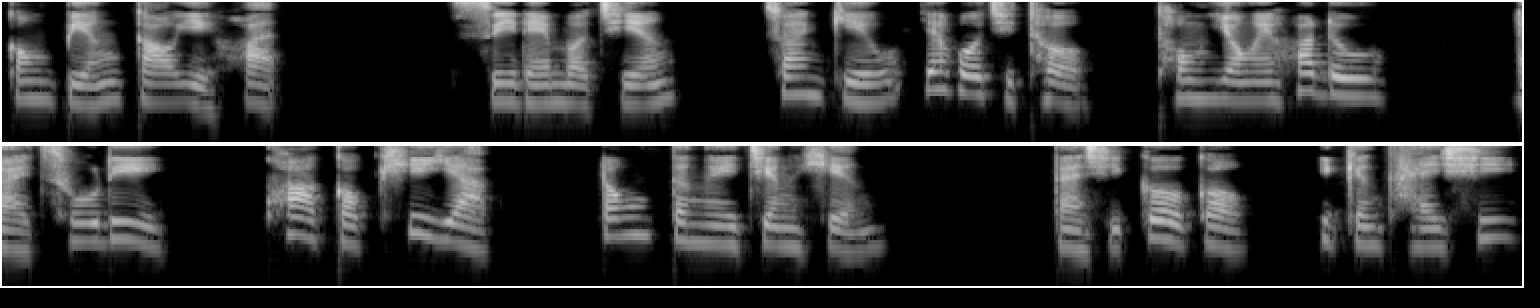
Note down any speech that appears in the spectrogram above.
公平交易法。虽然目前全球也无一套通用诶法律。来处理跨国企业垄断的情形，但是各国已经开始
